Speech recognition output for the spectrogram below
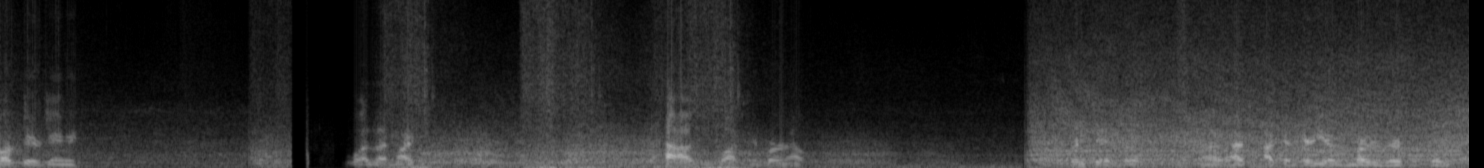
Park there, Jamie. Was that Michael? I was just watching it burn out. Appreciate it, bro. Uh, I, I couldn't hear you over the murder there for a second.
